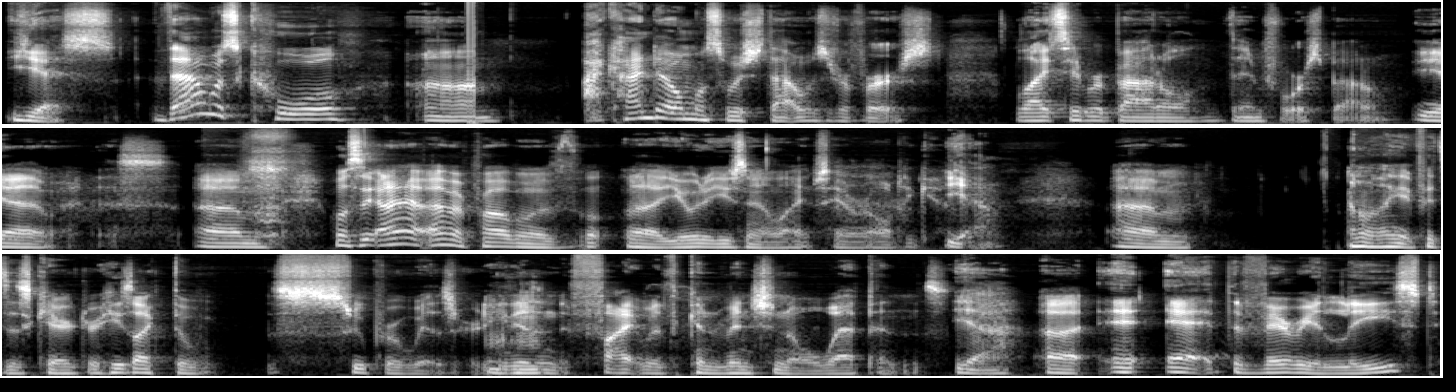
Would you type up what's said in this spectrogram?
Yes, that was cool. Um, I kind of almost wish that was reversed. Lightsaber battle, then force battle. Yeah. Um, well, see, I, I have a problem with uh, Yoda using a lightsaber altogether. Yeah. Um, I don't think it fits his character. He's like the super wizard. He doesn't fight with conventional weapons. Yeah. Uh, at, at the very least,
